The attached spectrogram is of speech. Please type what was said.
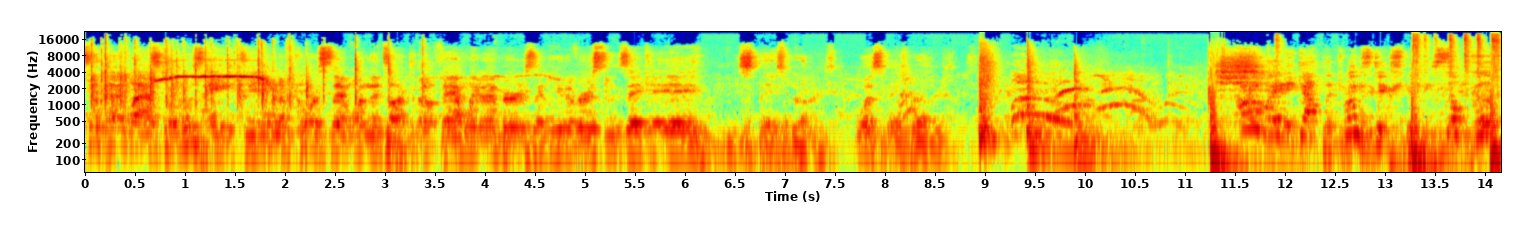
So that last one was 18, and of course that one that talked about family members and universes, aka Space Brothers. Was Space Brothers. Oh, and he got the drumstick spinning so good.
